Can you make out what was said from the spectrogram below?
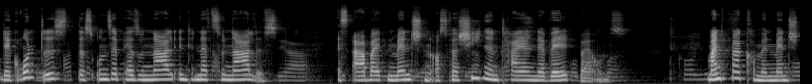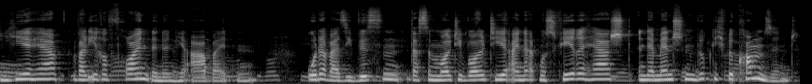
Der Grund ist, dass unser Personal international ist. Es arbeiten Menschen aus verschiedenen Teilen der Welt bei uns. Manchmal kommen Menschen hierher, weil ihre Freundinnen hier arbeiten oder weil sie wissen, dass im Multivolti eine Atmosphäre herrscht, in der Menschen wirklich willkommen sind.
